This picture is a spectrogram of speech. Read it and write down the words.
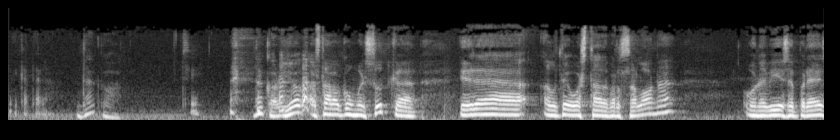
de català. D'acord. Sí. D'acord. Jo estava convençut que era el teu estar de Barcelona on havies après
